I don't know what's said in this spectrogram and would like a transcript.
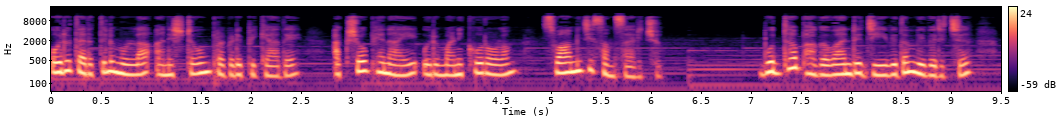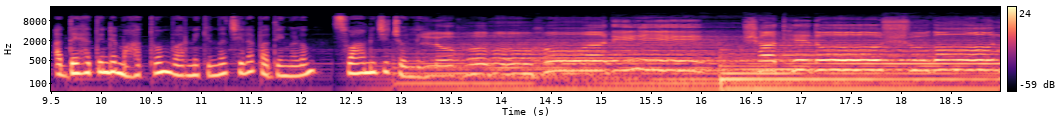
ഒരു തരത്തിലുമുള്ള അനിഷ്ടവും പ്രകടിപ്പിക്കാതെ അക്ഷോഭ്യനായി ഒരു മണിക്കൂറോളം സ്വാമിജി സംസാരിച്ചു. ബുദ്ധ ഭഗവാന്റെ ജീവിതം വിവരിച്ച് അദ്ദേഹത്തിന്റെ മഹത്വം വർണ്ണിക്കുന്ന ചില പദ്യങ്ങളും സ്വാമിജി ചൊല്ലി লোভমোহ আদি সাথে দস্যুগণ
